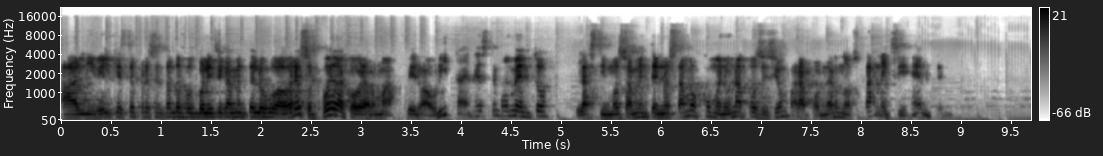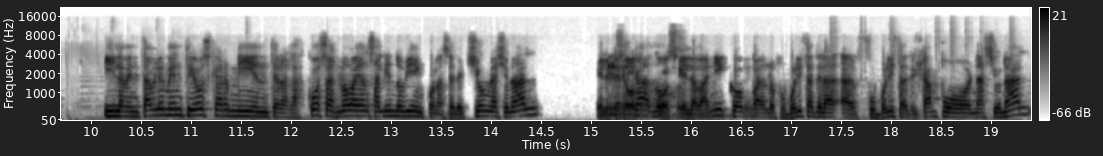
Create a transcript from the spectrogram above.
al nivel que esté presentando futbolísticamente los jugadores, se pueda cobrar más. Pero ahorita, en este momento, lastimosamente no estamos como en una posición para ponernos tan exigentes. Y lamentablemente, Oscar, mientras las cosas no vayan saliendo bien con la selección nacional, el mercado, el abanico para los futbolistas, de la, eh, futbolistas del campo nacional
